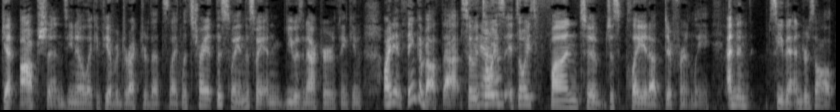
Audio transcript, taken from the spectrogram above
get options. You know, like if you have a director that's like, "Let's try it this way and this way," and you as an actor are thinking, "Oh, I didn't think about that." So it's Yeah. always it's always fun to just play it up differently, and then see the end result.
